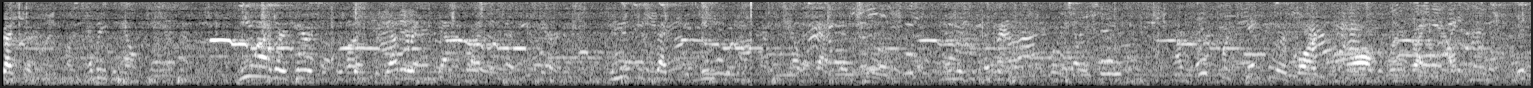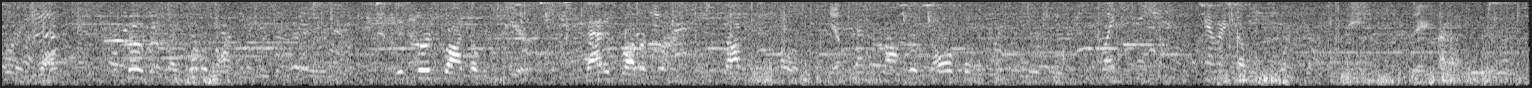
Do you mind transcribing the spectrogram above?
Regular. Everything else is. Meanwhile, their characters would go together and down by the In this respect, the elite would not have double that regular. And this is Now, this particular part of all the world right now. This is where it's at. So, like several bronze This first bronze over here, that is Robert Burns. He stopped in the. Yep. And the song was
